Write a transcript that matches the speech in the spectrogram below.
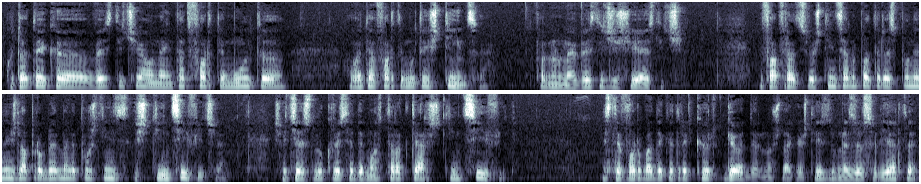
cu toate că vesticii au înaintat foarte mult, au înaintat foarte mult în știință. Nu numai vestici și estici. De fapt, fraților, știința nu poate răspunde nici la problemele pur științifice. Și acest lucru este demonstrat chiar științific. Este vorba de către Kurt Gödel, nu știu dacă știți, Dumnezeu să-l ierte,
